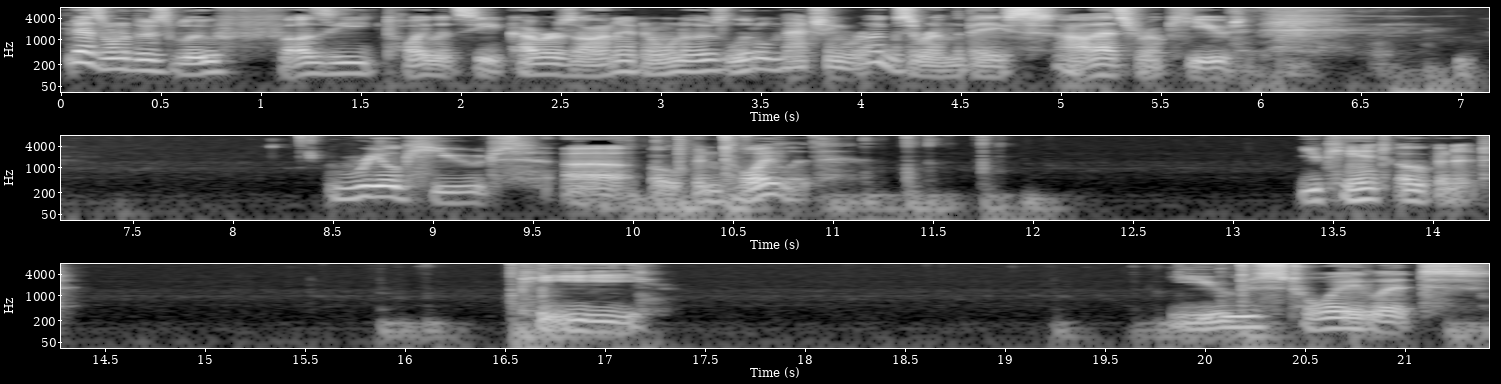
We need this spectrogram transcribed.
It has one of those blue fuzzy toilet seat covers on it and one of those little matching rugs around the base. Oh, that's real cute. Real cute. Uh, open toilet. You can't open it. Pee. Use toilet.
